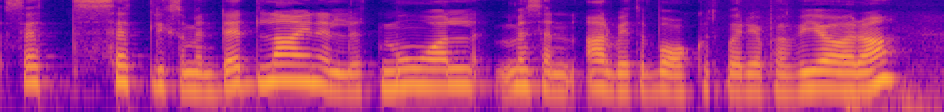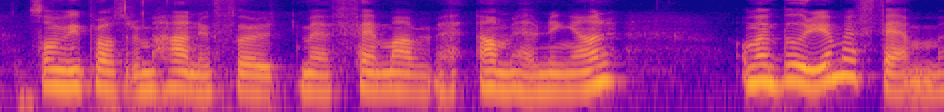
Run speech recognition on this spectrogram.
sätt, sätt liksom en deadline eller ett mål, men sen arbeta bakåt vad det är jag behöver göra. Som vi pratade om här nu förut med fem armhävningar. Om man börjar med fem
